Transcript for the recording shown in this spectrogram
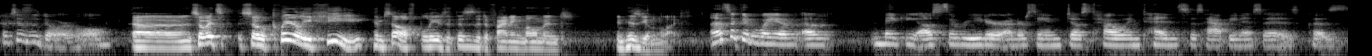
Which is adorable. Uh, so it's so clearly he himself believes that this is a defining moment in his young life. That's a good way of, of making us, the reader, understand just how intense his happiness is. Because,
